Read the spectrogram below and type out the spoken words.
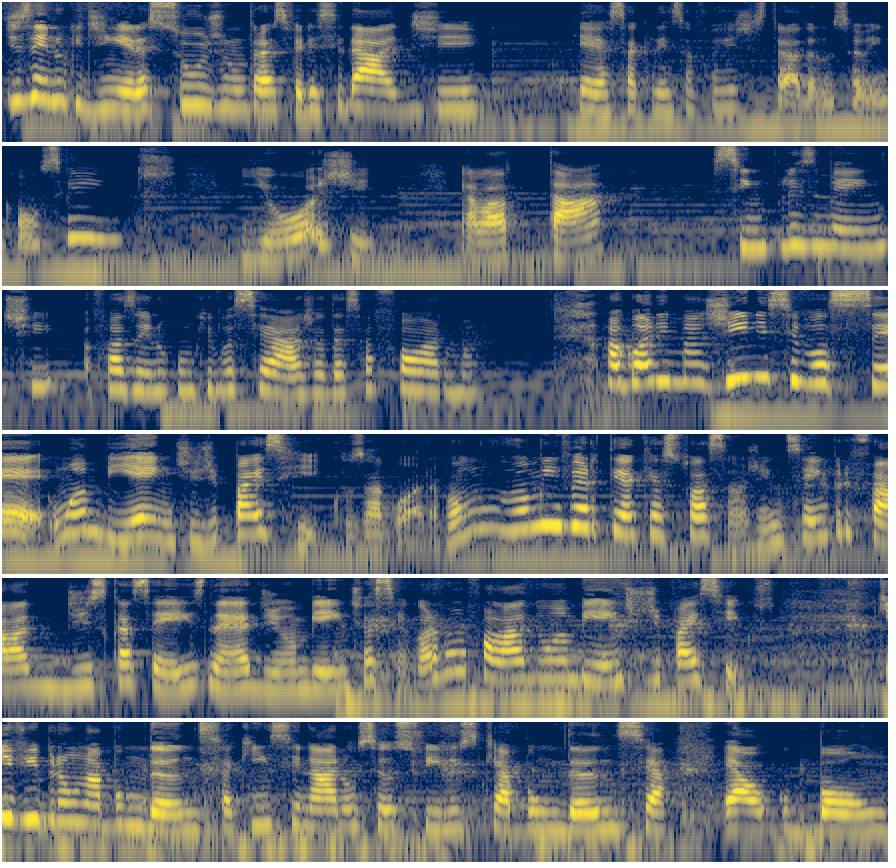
dizendo que dinheiro é sujo, não traz felicidade. E aí essa crença foi registrada no seu inconsciente. E hoje ela tá simplesmente fazendo com que você haja dessa forma. Agora imagine se você, um ambiente de pais ricos agora. Vamos, vamos inverter aqui a situação. A gente sempre fala de escassez, né, de um ambiente assim. Agora vamos falar de um ambiente de pais ricos que vibram na abundância, que ensinaram seus filhos que a abundância é algo bom,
